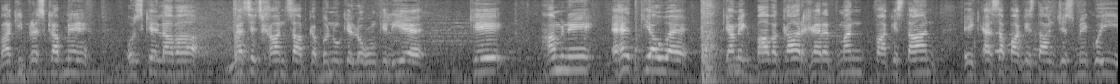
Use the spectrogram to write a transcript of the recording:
बाकी प्रेस क्लब में उसके अलावा मैसेज खान साहब का बनू के लोगों के लिए है कि हमने अहद किया हुआ है कि हम एक बावकार खैरतमंद पाकिस्तान, एक ऐसा पाकिस्तान जिसमें कोई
